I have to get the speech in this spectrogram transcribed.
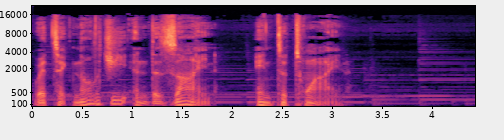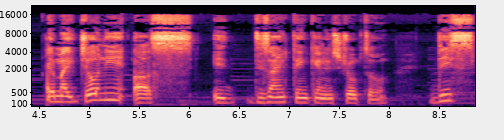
where technology and design intertwine. In my journey as a design thinking instructor, these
